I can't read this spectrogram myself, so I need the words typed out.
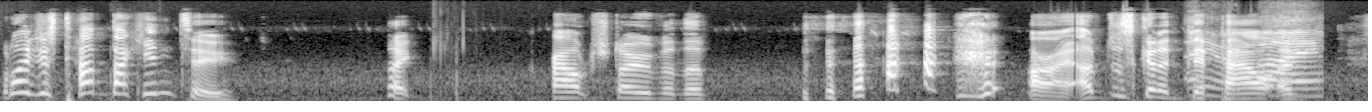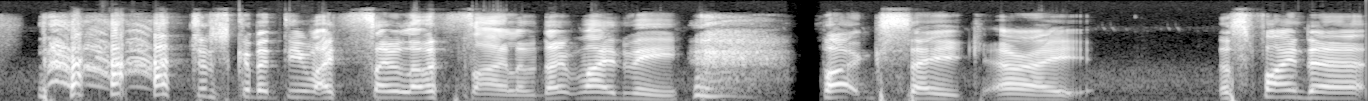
What did I just tap back into? Like, crouched over the Alright, I'm just gonna dip anyway, out bye. and... I'm just gonna do my solo asylum, don't mind me. Fuck's sake. Alright. Let's find a...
